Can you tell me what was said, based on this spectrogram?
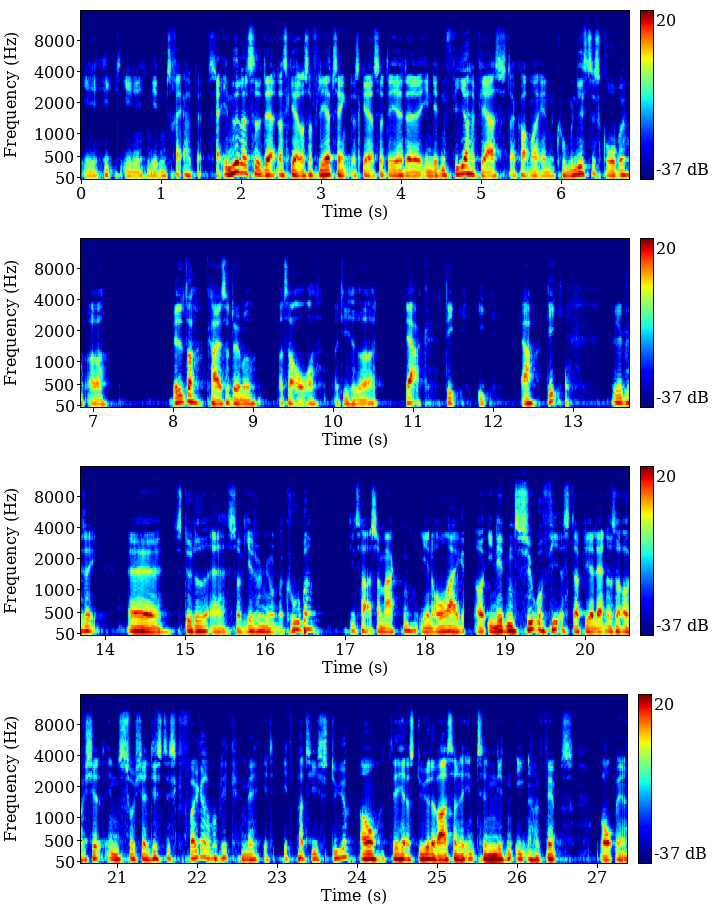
i, helt i 1993. I midlertid der, der sker der så flere ting. Der sker så det, at øh, i 1974, der kommer en kommunistisk gruppe og vælter kejserdømmet og tager over, og de hedder DERG, D-E-R-G, vil jeg kunne se, øh, støttet af Sovjetunionen og Kuba. De tager så magten i en årrække, og i 1987, der bliver landet så officielt en socialistisk folkerepublik med et etpartis styre, og det her styre, der var så indtil 1991, hvor øh,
